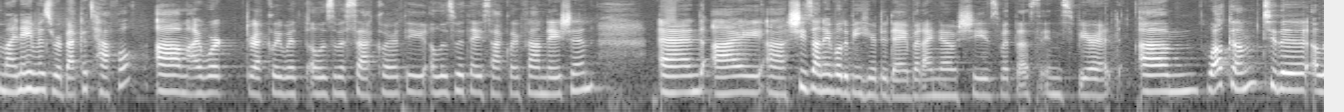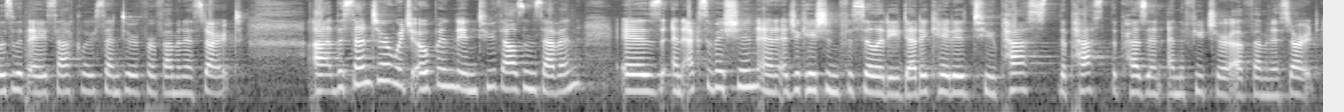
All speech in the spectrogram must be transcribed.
my name is Rebecca Taffel. Um, I work directly with Elizabeth Sackler at the Elizabeth A. Sackler Foundation. And I, uh, she's unable to be here today, but I know she's with us in spirit. Um, welcome to the Elizabeth A. Sackler Center for Feminist Art. Uh, the center, which opened in 2007, is an exhibition and education facility dedicated to past, the past, the present, and the future of feminist art.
